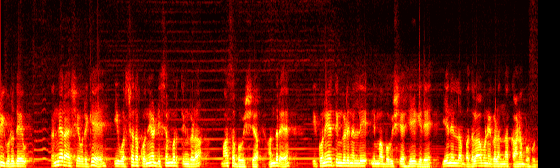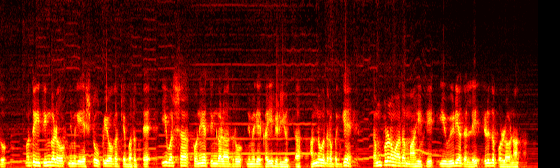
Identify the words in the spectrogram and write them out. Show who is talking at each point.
Speaker 1: ಶ್ರೀ ಗುರುದೇವ್ ಕನ್ಯಾ ರಾಶಿಯವರಿಗೆ ಈ ವರ್ಷದ ಕೊನೆಯ ಡಿಸೆಂಬರ್ ತಿಂಗಳ ಮಾಸ ಭವಿಷ್ಯ. ಅಂದರೆ ಈ ಕೊನೆಯ ತಿಂಗಳಿನಲ್ಲಿ ನಿಮ್ಮ ಭವಿಷ್ಯ ಹೇಗಿದೆ, ಏನೆಲ್ಲ ಬದಲಾವಣೆಗಳನ್ನು ಕಾಣಬಹುದು, ಮತ್ತು ಈ ತಿಂಗಳು ನಿಮಗೆ ಎಷ್ಟು ಉಪಯೋಗಕ್ಕೆ ಬರುತ್ತೆ, ಈ ವರ್ಷ ಕೊನೆಯ ತಿಂಗಳಾದರೂ ನಿಮಗೆ ಕೈ ಹಿಡಿಯುತ್ತಾ ಅನ್ನುವುದರ ಬಗ್ಗೆ ಸಂಪೂರ್ಣವಾದ ಮಾಹಿತಿ ಈ ವಿಡಿಯೋದಲ್ಲಿ ತಿಳಿದುಕೊಳ್ಳೋಣ.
